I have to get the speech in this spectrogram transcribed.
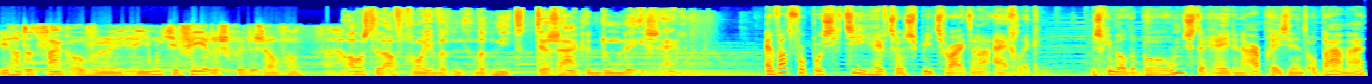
die had het vaak over... je moet je veren schudden, zo van... eh, Alles eraf gooien wat, wat niet ter zake doende is eigenlijk. En wat voor positie heeft zo'n speechwriter nou eigenlijk? Misschien wel de beroemdste redenaar, president Obama,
